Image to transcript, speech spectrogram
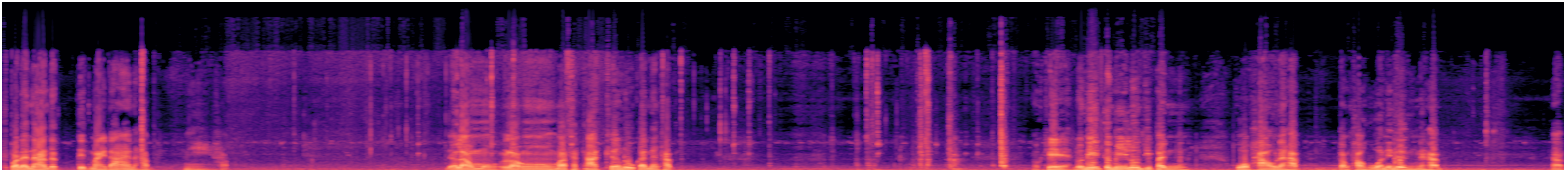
สปอร์ตไลน์น้าจะติดใหม่ได้นะครับ นี่ครับ เดี๋ยวเราลองมาสตาร์ทเครื่องดูกันนะครับ โอเค รุ่นนี้จะมีรุ่นที่เป็นหัวเผานะครับ ต้องเผาหัวนิดนึงนะครับ ครับ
